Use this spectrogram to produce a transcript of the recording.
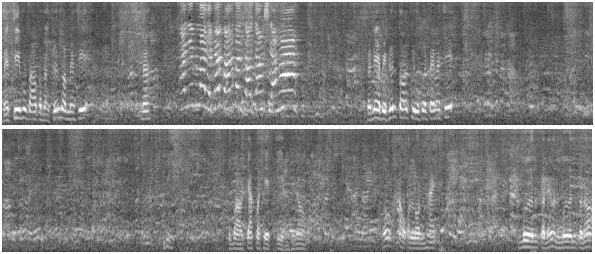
เมซี่ผู้เบากำลังขึ้นว่าเมซี่นะอันนี้ไม่ได้เลยแค่บ้านมันจะจังเสียงอะ ไปแม่ไปขึ้นต่อคิวเปิดไปมาสิผู้บ่าวจากประเทศจีนพี่น้อง โอ้เข้าอลอนให้มื่นอนนี้มันมื่นกันเนาะ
